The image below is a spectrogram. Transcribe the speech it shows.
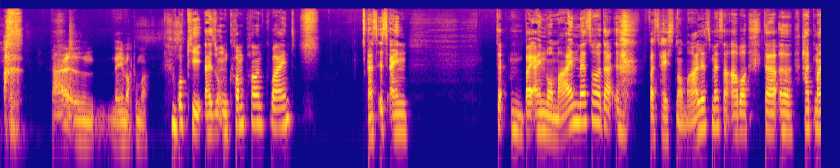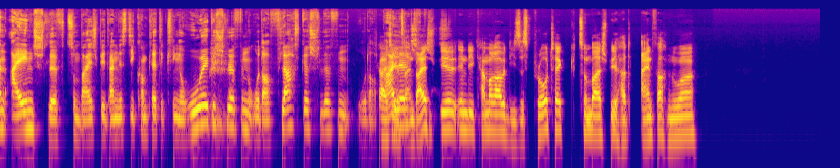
Ach, ja, also, nee, mach du mal. Okay, also ein Compound Grind, das ist ein, da, bei einem normalen Messer, da, was heißt normales Messer, aber da äh, hat man einen Schliff zum Beispiel, dann ist die komplette Klinge hohl geschliffen oder flach geschliffen oder Ich halte jetzt ein Beispiel in die Kamera. Dieses Protec zum Beispiel hat einfach nur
